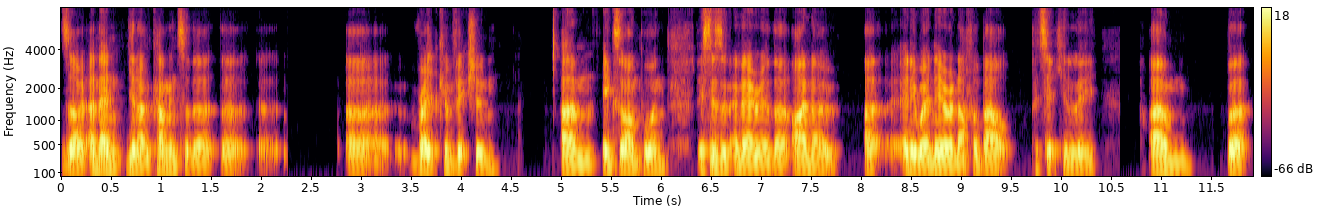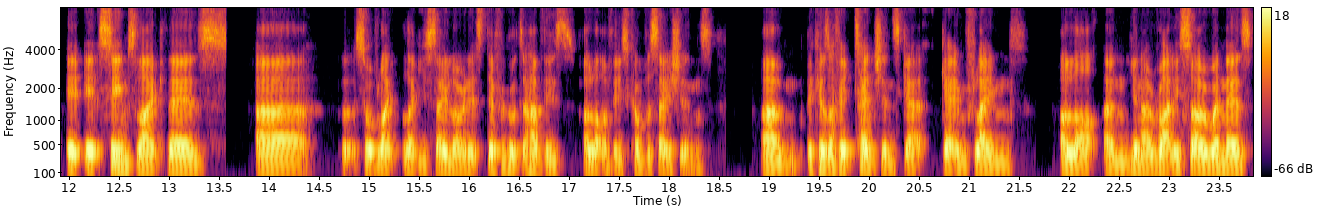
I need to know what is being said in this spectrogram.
so, and then you know, coming to the the uh, uh, rape conviction um, example, and this isn't an area that I know uh, anywhere near enough about particularly, um, but it, it seems like there's uh, sort of like like you say, Lauren, it's difficult to have these a lot of these conversations um, because I think tensions get get inflamed a lot, and you know, rightly so. When there's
